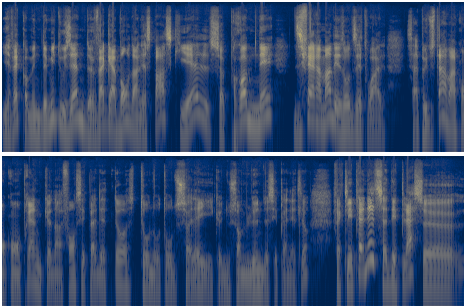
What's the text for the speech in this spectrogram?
Il y avait comme une demi-douzaine de vagabonds dans l'espace qui, elles, se promenaient différemment des autres étoiles. Ça a pris du temps avant qu'on comprenne que, dans le fond, ces planètes-là tournent autour du Soleil et que nous sommes l'une de ces planètes-là. Fait que les planètes se déplacent. Euh,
